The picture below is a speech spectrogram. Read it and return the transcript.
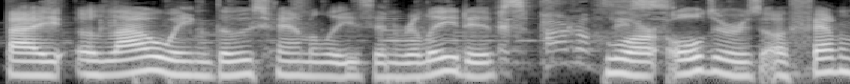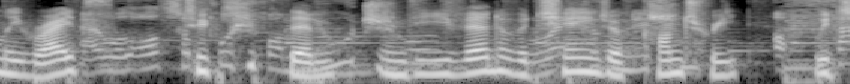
by allowing those families and relatives who are holders of family rights to keep them in the event of a change of country which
